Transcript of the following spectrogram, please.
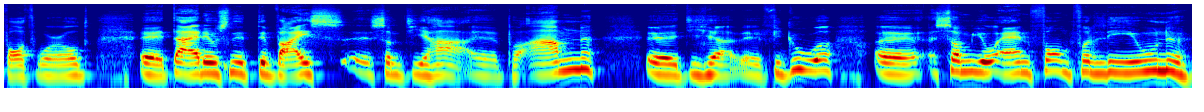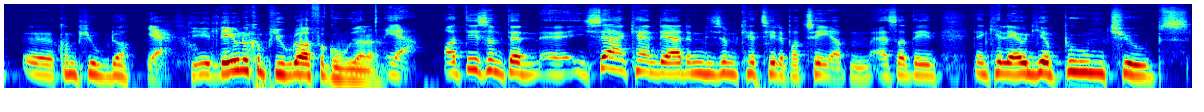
Fourth World, uh, der er det jo sådan et device, uh, som de har uh, på armene, uh, de her uh, figurer, uh, som jo er en form for levende uh, computer. Ja, de er levende computere for guderne. Ja, og det som den øh, især kan, det er, at den ligesom kan teleportere dem. Altså, det, den kan lave de her boom tubes,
